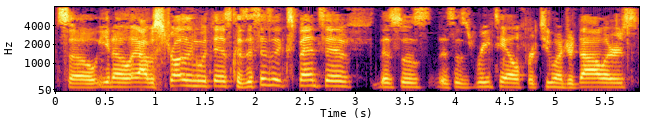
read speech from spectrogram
so you know, I was struggling with this because this is expensive. This was this is retail for two hundred dollars.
